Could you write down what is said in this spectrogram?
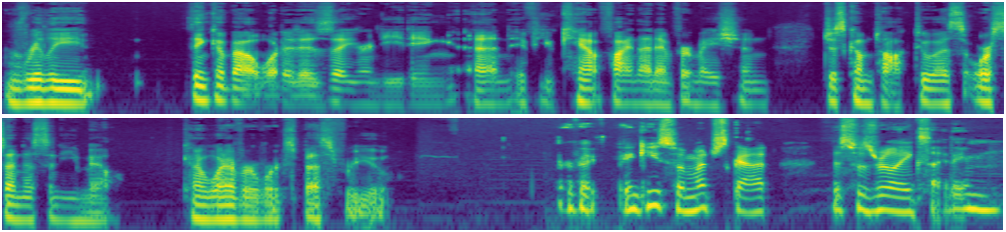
really think about what it is that you're needing. And if you can't find that information, just come talk to us or send us an email, kind of whatever works best for you. Perfect. Thank you so much, Scott. This was really exciting.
